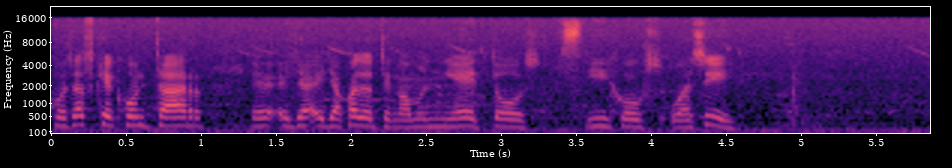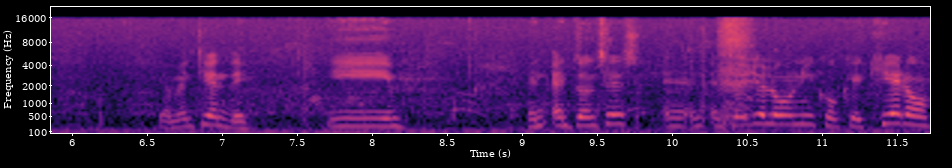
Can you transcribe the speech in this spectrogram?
cosas que contar ya, ya cuando tengamos nietos, hijos o así. ¿Ya me entiende? Y en- entonces, en- entonces yo lo único que quiero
